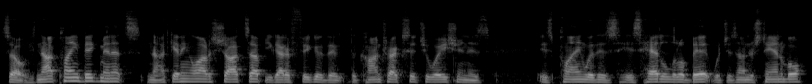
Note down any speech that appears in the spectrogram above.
So he's not playing big minutes, not getting a lot of shots up. You got to figure the, the contract situation is is playing with his, his head a little bit, which is understandable.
